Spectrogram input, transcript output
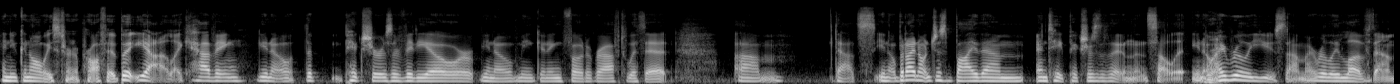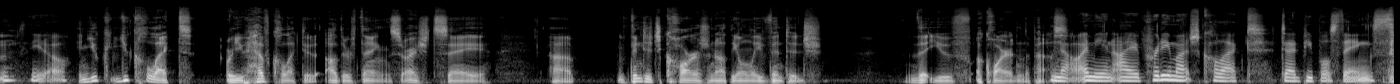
and you can always turn a profit. But yeah, like having you know the pictures or video or you know me getting photographed with it. Um, that's you know, but I don't just buy them and take pictures of it and then sell it. You know, Right. I really use them. I really love them. You know, And you you collect or you have collected other things, or I should say, uh, vintage cars are not the only vintage that you've acquired in the past. No, I mean I pretty much collect dead people's things,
